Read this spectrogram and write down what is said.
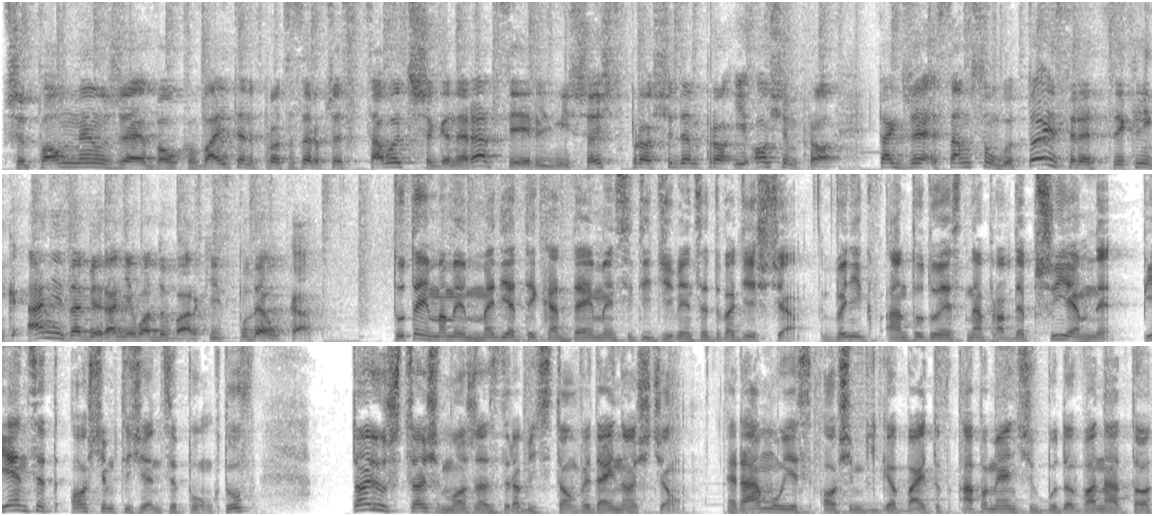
Przypomnę, że wałkowali ten procesor przez całe trzy generacje Realme 6 Pro, 7 Pro i 8 Pro. Także Samsungu to jest recykling, a nie zabieranie ładowarki z pudełka. Tutaj mamy Mediatyka Dimensity 920. Wynik w Antutu jest naprawdę przyjemny. 508 tysięcy punktów, to już coś można zrobić z tą wydajnością. RAMu jest 8 GB, a pamięć wbudowana to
